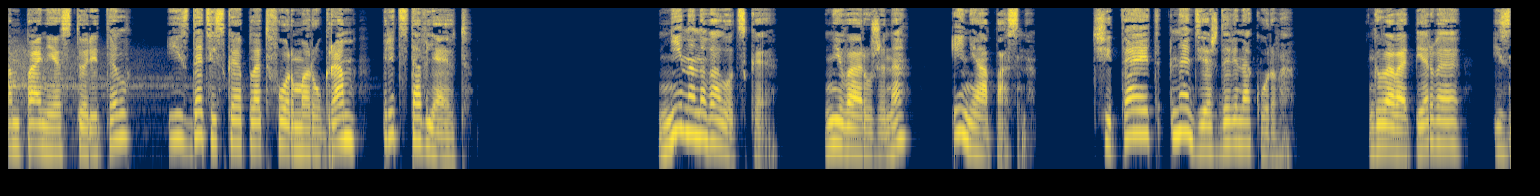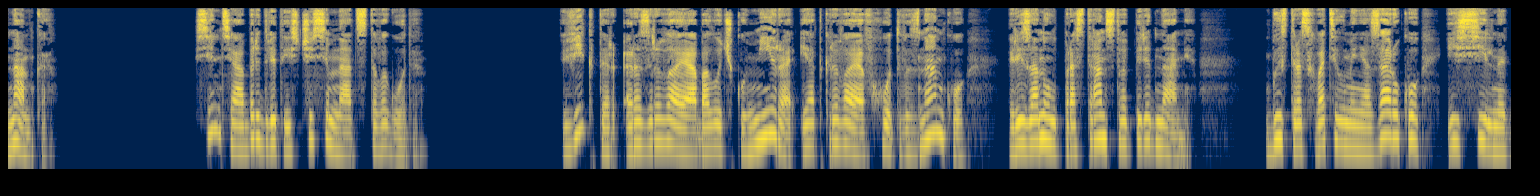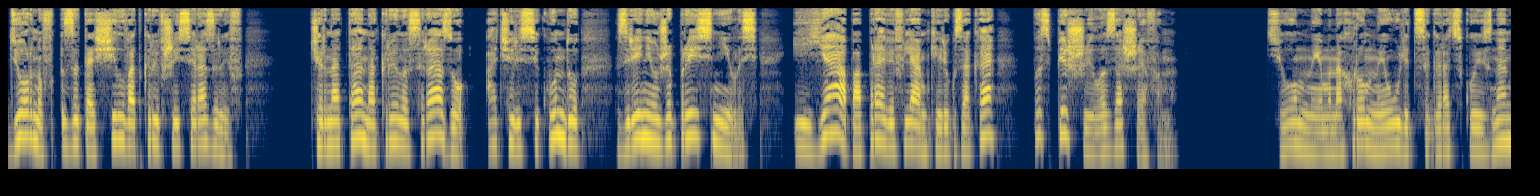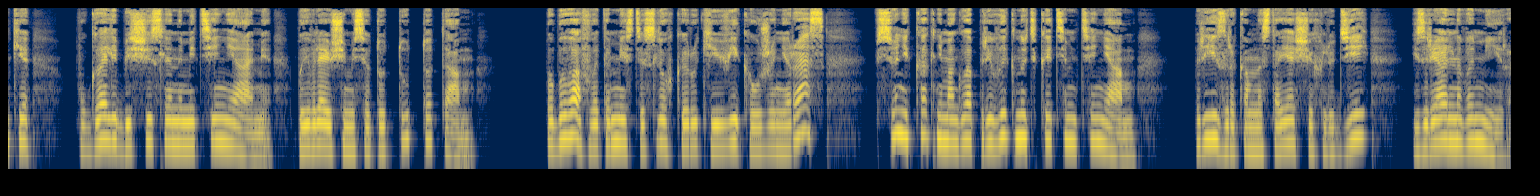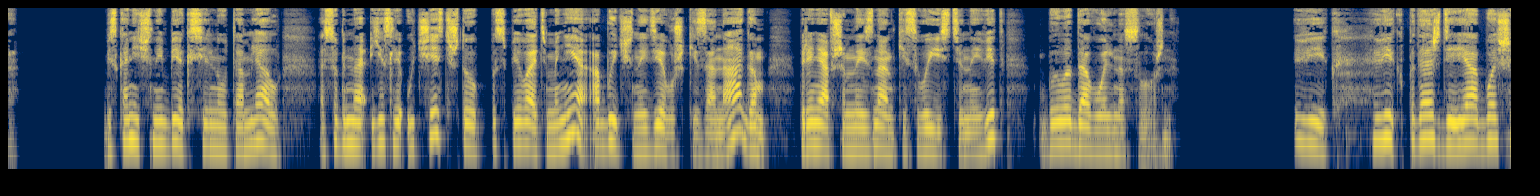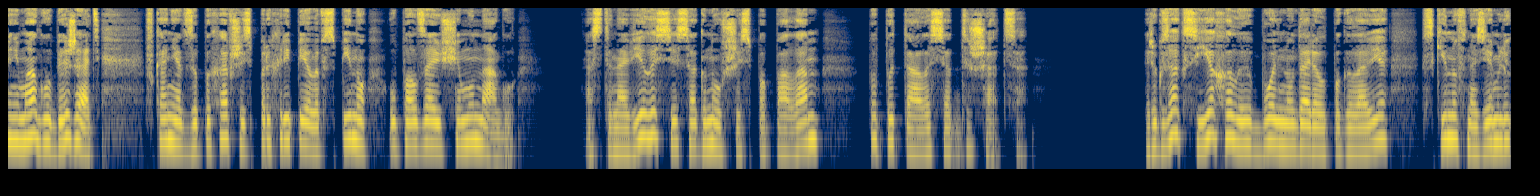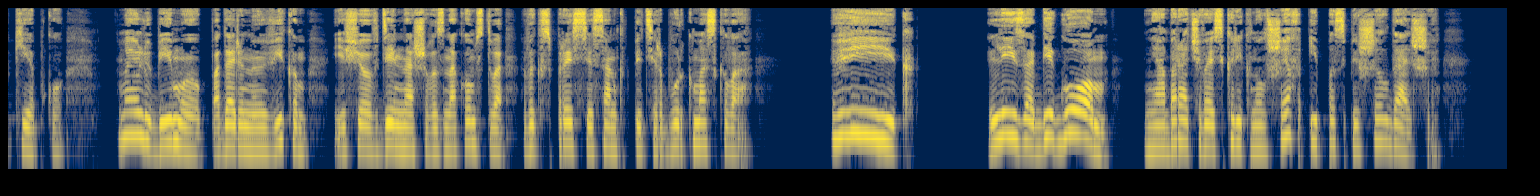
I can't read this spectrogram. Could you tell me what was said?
Компания Storytel и издательская платформа «Руграм» представляют Нина Новолоцкая. Не вооружена и не опасна. Читает Надежда Винокурова. Глава первая. Изнанка. Сентябрь 2017 года. Виктор, разрывая оболочку мира и открывая вход в изнанку, резанул пространство перед нами — быстро схватил меня за руку и, сильно дернув, затащил в открывшийся разрыв. Чернота накрыла сразу, а через секунду зрение уже прояснилось, и я, поправив лямки рюкзака, поспешила за шефом. Темные монохромные улицы городской изнанки пугали бесчисленными тенями, появляющимися то тут, то там. Побывав в этом месте с легкой руки Вика уже не раз, все никак не могла привыкнуть к этим теням — призраком настоящих людей из реального мира. Бесконечный бег сильно утомлял, особенно если учесть, что поспевать мне, обычной девушке за нагом, принявшим наизнанке свой истинный вид, было довольно сложно. «Вик, Вик, подожди, я больше не могу бежать», вконец запыхавшись, прохрипела в спину уползающему нагу. Остановилась и, согнувшись пополам, попыталась отдышаться. Рюкзак съехал и больно ударил по голове, скинув на землю кепку. Мою любимую, подаренную Виком еще в день нашего знакомства в экспрессе Санкт-Петербург-Москва. «Вик!» «Лиза, бегом!» Не оборачиваясь, крикнул шеф и поспешил дальше.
